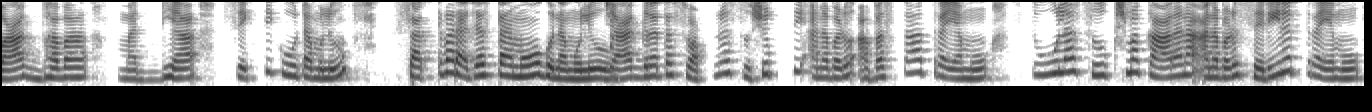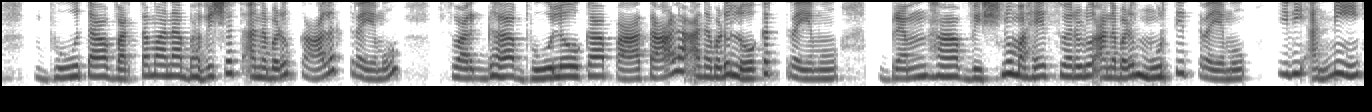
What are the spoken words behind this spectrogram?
వాగ్భవ మధ్య శక్తి కూటములు సత్వరజస్తమో గుణములు. జాగ్రత్త స్వప్న సుషుప్తి అనబడు అవస్థాత్రయము. స్థూల సూక్ష్మ కారణ అనబడు శరీరత్రయము. భూత వర్తమాన భవిష్యత్ అనబడు కాలత్రయము. స్వర్గ భూలోక పాతాళ అనబడు లోకత్రయము. బ్రహ్మ విష్ణు మహేశ్వరుడు అనబడు మూర్తిత్రయము. ఇవి అన్నీ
